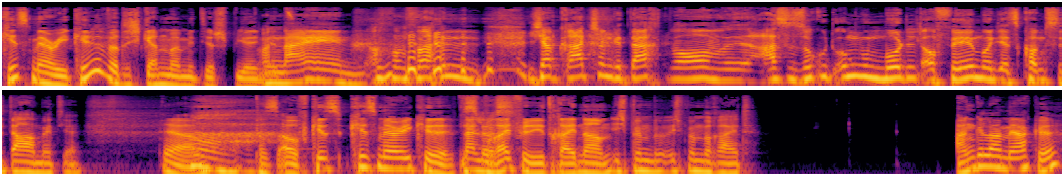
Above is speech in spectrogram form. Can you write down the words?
Kiss Mary Kill würde ich gern mal mit dir spielen. Oh jetzt. nein, oh Mann. Ich habe gerade schon gedacht, oh, hast du so gut umgemodelt auf Film und jetzt kommst du damit ja. Ja. Pass auf. Kiss, Kiss Mary Kill. Bist du bereit für die drei Namen? Ich bin, ich bin bereit. Angela Merkel.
